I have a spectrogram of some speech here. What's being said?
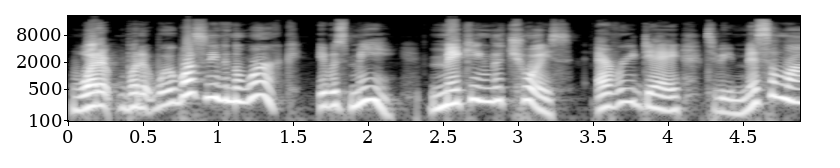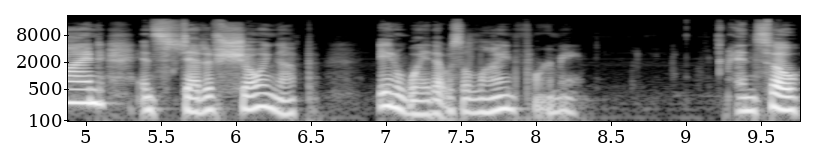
what it, what it, it wasn't even the work, it was me making the choice every day to be misaligned instead of showing up in a way that was aligned for me. And so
